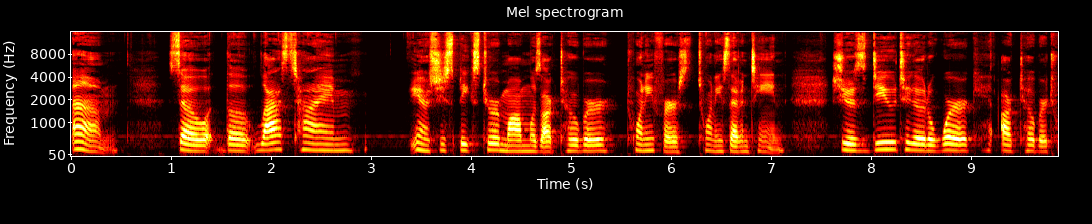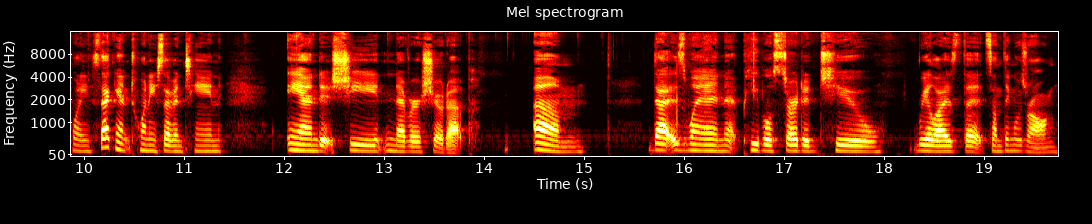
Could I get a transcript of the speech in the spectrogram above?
Um, so the last time you know, she speaks to her mom was October 21st, 2017. She was due to go to work October 22nd, 2017, and she never showed up. Um, that is when people started to realize that something was wrong.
